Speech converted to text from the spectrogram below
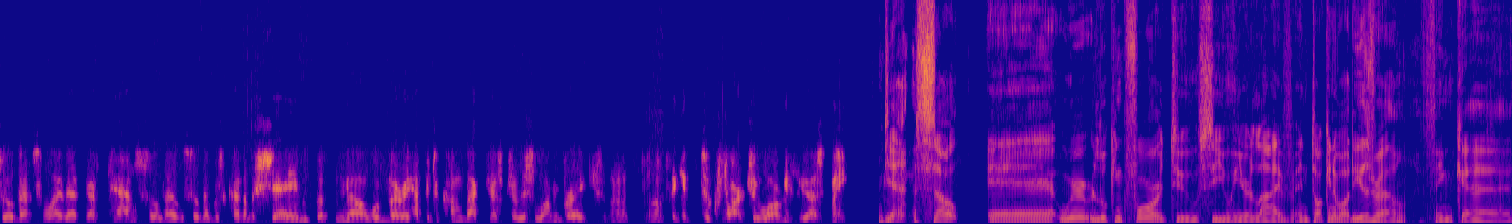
So that's why that got cancelled. That was, so that was kind of a shame. But no, we're very happy to come back after this long break. I don't think it took far too long, if you ask me. Yeah. So uh, we're looking forward to see you here live and talking about Israel. I think uh,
